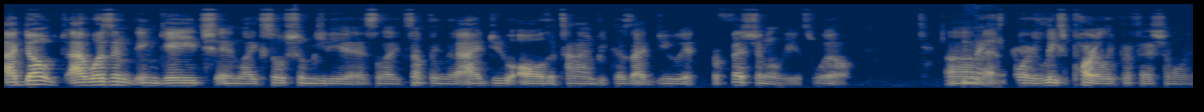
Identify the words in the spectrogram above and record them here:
I don't I wasn't engaged in like social media as like something that I do all the time because I do it professionally as well, um, right. or at least partly professionally.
